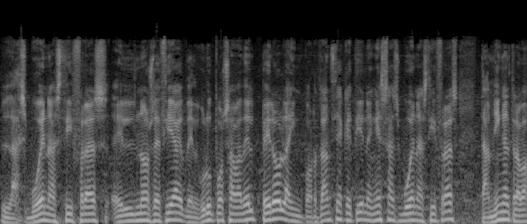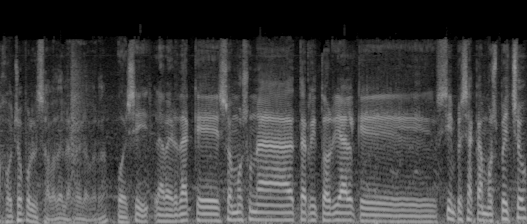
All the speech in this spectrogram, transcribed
las buenas cifras. Él nos decía del grupo Sabadell, pero la importancia que tienen esas buenas cifras, también el trabajo hecho por el Sabadell Herrero, ¿verdad? Pues sí, la verdad que somos una territorial que siempre sacamos pecho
